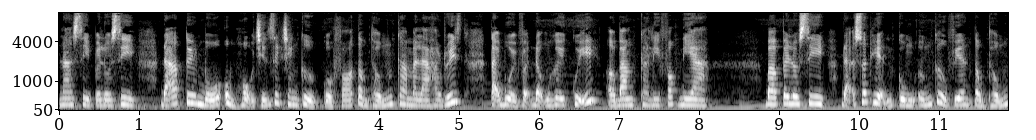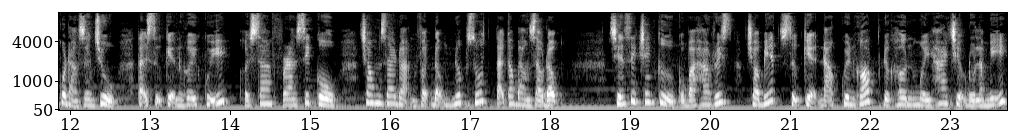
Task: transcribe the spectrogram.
Nancy Pelosi đã tuyên bố ủng hộ chiến dịch tranh cử của Phó Tổng thống Kamala Harris tại buổi vận động gây quỹ ở bang California – bà Pelosi đã xuất hiện cùng ứng cử viên Tổng thống của Đảng Dân Chủ tại sự kiện gây quỹ ở San Francisco trong giai đoạn vận động nước rút tại các bang giao động. Chiến dịch tranh cử của bà Harris cho biết sự kiện đã quyên góp được hơn 12 triệu đô la Mỹ.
